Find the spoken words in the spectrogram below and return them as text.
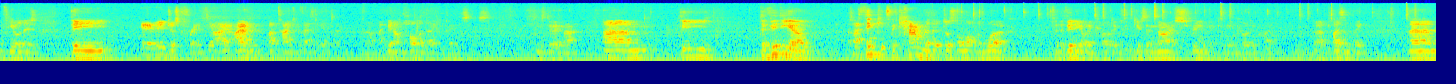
a few others. The it, it just freaked. I, I haven't had time to investigate it. Uh, I've been on holiday and things since, since doing that. Um, the the video, I think it's the camera that does a lot of the work for the video encoding. It gives a nice stream that can be encoded quite uh, pleasantly. Um,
